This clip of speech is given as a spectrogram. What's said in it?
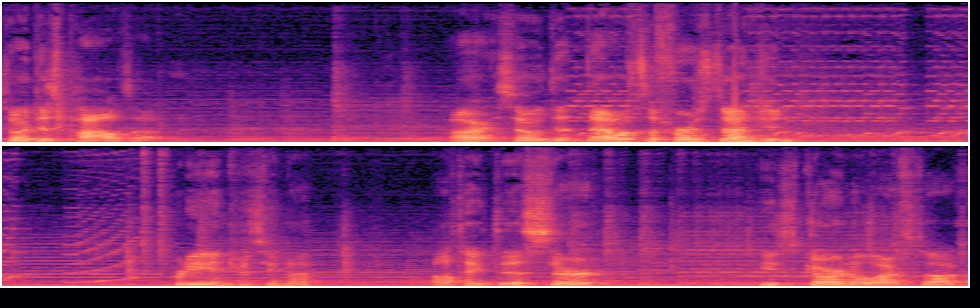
So it just piles up. Alright, so th that was the first dungeon. Pretty interesting, huh? I'll take this, sir. He's guarding a livestock.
